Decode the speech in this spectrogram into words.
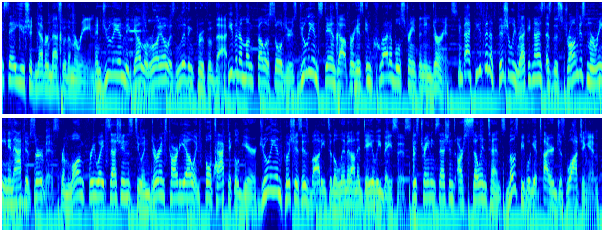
They say you should never mess with a Marine, and Julian Miguel Arroyo is living proof of that. Even among fellow soldiers, Julian stands out for his incredible strength and endurance. In fact, he's been officially recognized as the strongest Marine in active service. From long free weight sessions to endurance cardio and full tactical gear, Julian pushes his body to the limit on a daily basis. His training sessions are so intense, most people get tired just watching him.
